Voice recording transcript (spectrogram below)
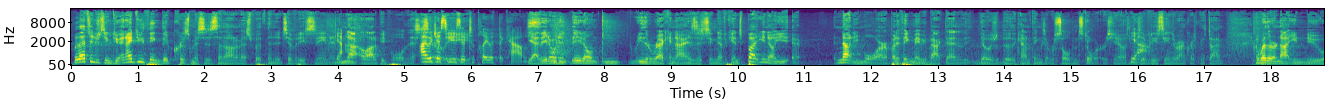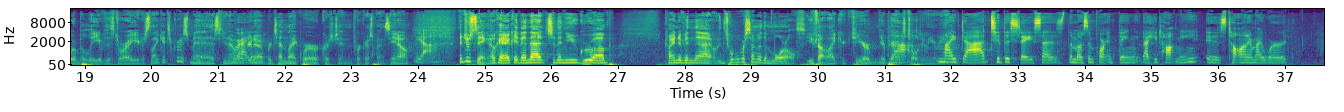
Well, that's interesting too, and I do think that Christmas is synonymous with the nativity scene, and Yeah. not a lot of people necessarily. I would just use it to play with the cows. Yeah, they don't. They don't either recognize the significance, but you know, you, not anymore. But I think maybe back then, those those are the kind of things that were sold in stores. You know, Yeah. nativity scenes around Christmas time, and whether or not you knew or believed the story, you're just like, it's Christmas. You know, Right. we're gonna pretend like we're Christian for Christmas. You know, Yeah. interesting. Okay, okay. Then that. So then you grew up. Kind of in that. What were some of the morals you felt like your your, your parents Yeah. told you when you were My young? dad to this day says the most important thing that he taught me is to honor my word.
